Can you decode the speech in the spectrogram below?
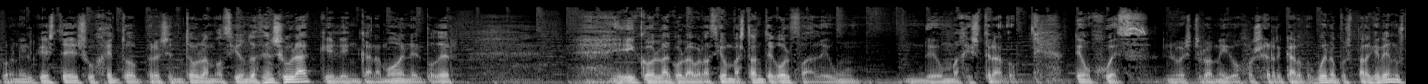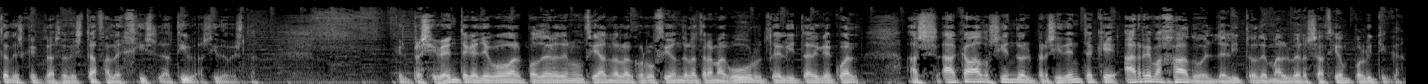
con el que este sujeto presentó la moción de censura que le encaramó en el poder. Y con la colaboración bastante golfa de un, de un magistrado, de un juez, nuestro amigo José Ricardo. Bueno, pues para que vean ustedes qué clase de estafa legislativa ha sido esta. Que el presidente que llegó al poder denunciando la corrupción de la trama Gürtel y tal y que cual, ha acabado siendo el presidente que ha rebajado el delito de malversación política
